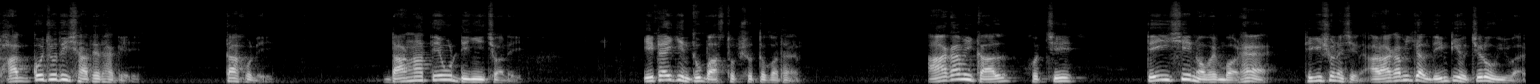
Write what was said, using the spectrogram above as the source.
ভাগ্য যদি সাথে থাকে, তাহলে ডাঙাতেও ডিঙি চলে। এটাই কিন্তু বাস্তব সত্য কথা। আগামীকাল হচ্ছে তেইশে নভেম্বর হ্যাঁ ঠিকই শুনেছেন। আর আগামীকাল দিনটি হচ্ছে রবিবার।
